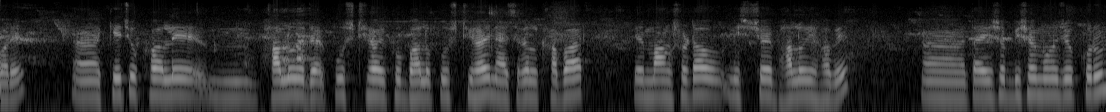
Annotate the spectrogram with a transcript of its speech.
করে। কেঁচো খাওয়ালে ভালো পুষ্টি হয়, খুব ভালো পুষ্টি হয় ন্যাচারাল খাবার, এর মাংসটাও নিশ্চয় ভালোই হবে। তাই এসব বিষয়ে মনোযোগ করুন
